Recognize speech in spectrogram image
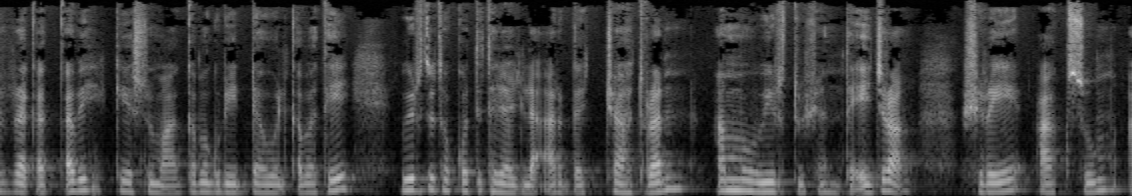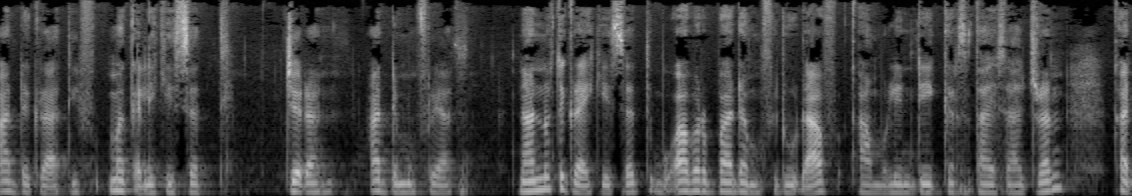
irra qaqqabe keessumaa gama gudeeddaa wal qabatee wiirtuu tokkotti tajaajila argachaa turan amma wiirtuu shan ta'ee jira shiree aksuum addagiraatiif maqalee keessatti jedhan adde mufriyaat. Naannoo Tigraay keessatti bu'aa barbaadamu fiduudhaaf qaamoleen deeggarsa taasisaa jiran kan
